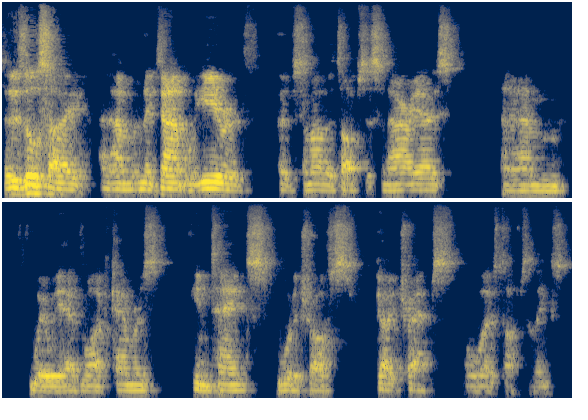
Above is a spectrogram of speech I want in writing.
So there's also um, an example here of of some other types of scenarios um, where we have live cameras in tanks, water troughs, goat traps, all those types of things.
